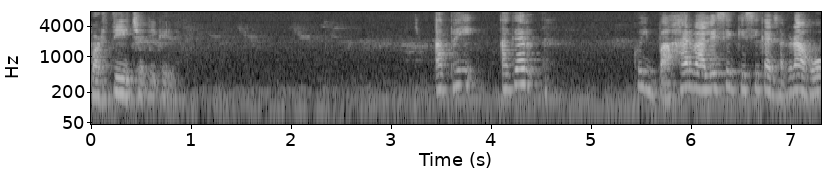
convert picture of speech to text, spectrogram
बढ़ती चली गई। अब भाई, अगर कोई बाहर वाले से किसी का झगड़ा हो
